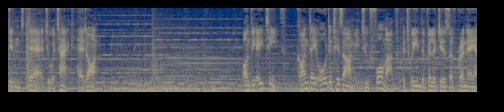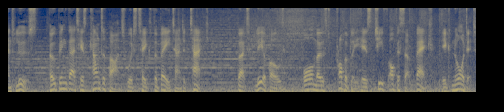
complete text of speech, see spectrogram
didn't dare to attack head-on. On the 18th, Condé ordered his army to form up between the villages of Grenay and Luz, hoping that his counterparts would take the bait and attack, but Leopold, or most probably his chief officer Beck, ignored it.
